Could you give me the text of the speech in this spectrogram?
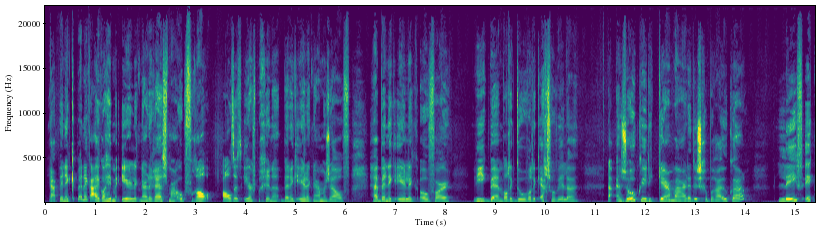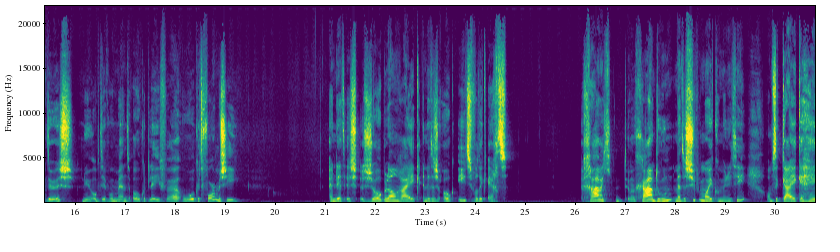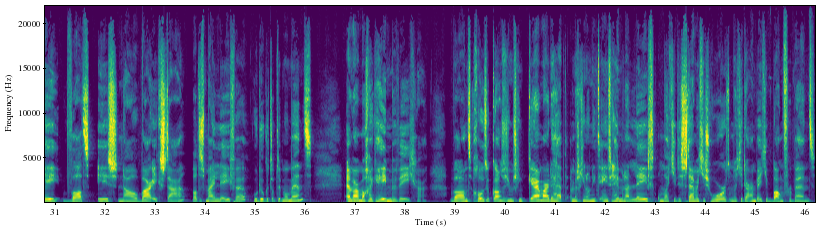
Ja, ben ik, ben ik eigenlijk al helemaal eerlijk naar de rest, maar ook vooral altijd eerst beginnen. Ben ik eerlijk naar mezelf? Hè, ben ik eerlijk over wie ik ben, wat ik doe, wat ik echt zou willen? Nou, en zo kun je die kernwaarden dus gebruiken. Leef ik dus nu op dit moment ook het leven hoe ik het voor me zie? En dit is zo belangrijk. En dit is ook iets wat ik echt ga, ga doen met een supermooie community. Om te kijken, hey, wat is nou waar ik sta? Wat is mijn leven? Hoe doe ik het op dit moment? En waar mag ik heen bewegen? Want grote kans als je misschien kernwaarden hebt en misschien nog niet eens helemaal aan leeft, omdat je de stemmetjes hoort, omdat je daar een beetje bang voor bent.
